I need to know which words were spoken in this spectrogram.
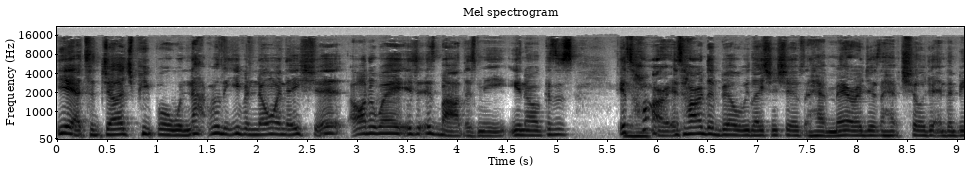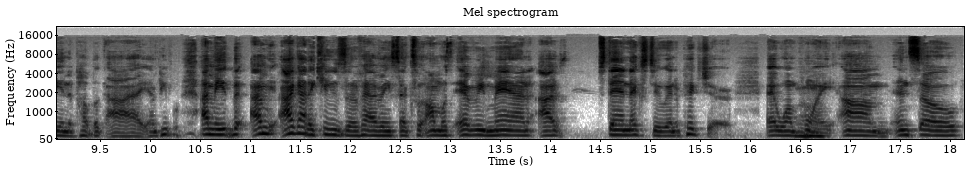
yeah, to judge people with not really even knowing they shit all the way, it, it bothers me, you know, because it's it's hard. It's hard to build relationships and have marriages and have children and then be in the public eye. And people, I mean, the, I mean, I got accused of having sex with almost every man I stand next to in a picture at one point. Um, and so,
